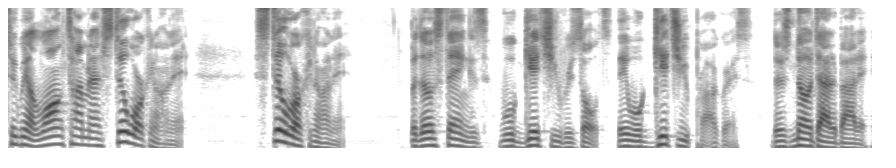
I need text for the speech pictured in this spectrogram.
took me a long time and I'm still working on it. Still working on it. But those things will get you results. They will get you progress. There's no doubt about it.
